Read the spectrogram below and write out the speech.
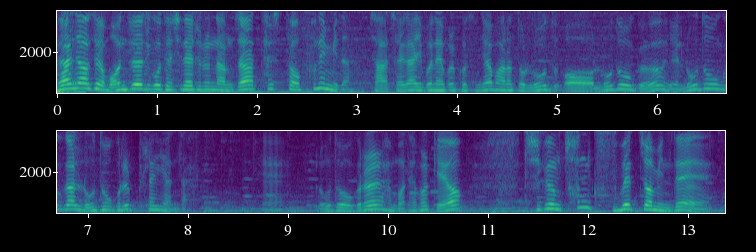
네 안녕하세요 먼저 해주고 대신 해주는 남자 테스터 훈입니다 자 제가 이번에 해볼 것은요 바로 또 로드 어 로드호그 예 로드호그가 로드호그를 플레이한다 예 로드오그를 한번 해볼게요 지금 1900점인데 음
